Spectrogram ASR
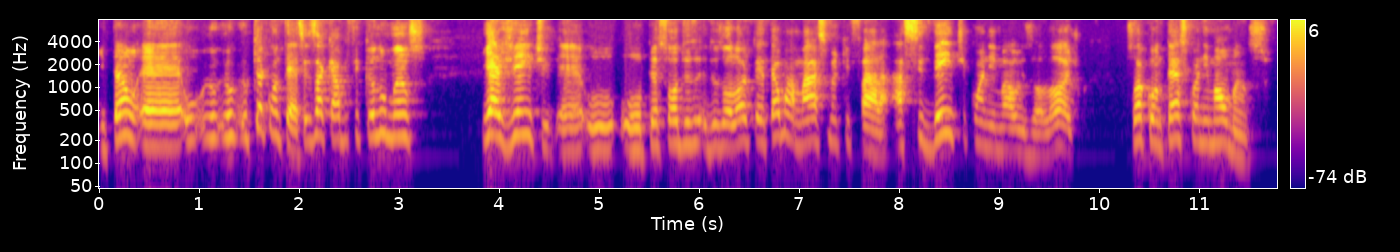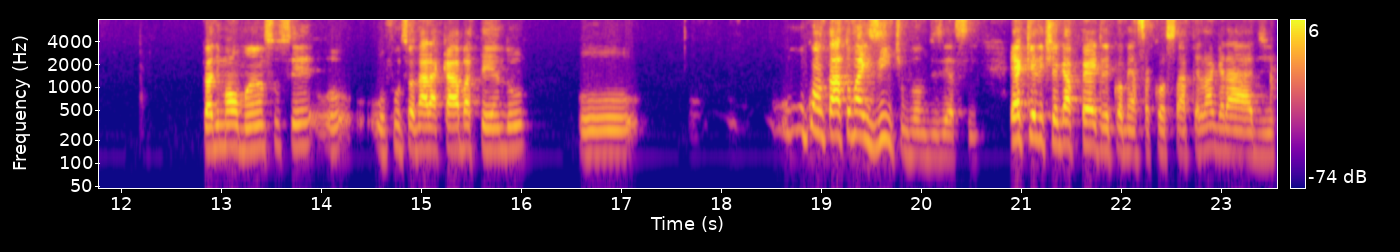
então é, o, o, o que acontece? Eles acabam ficando mansos. E a gente, é, o, o pessoal do, do zoológico tem até uma máxima que fala: acidente com animal zoológico só acontece com animal manso que o animal manso, você, o, o funcionário acaba tendo o, um contato mais íntimo, vamos dizer assim. É aquele que chega perto, ele começa a coçar pela grade,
